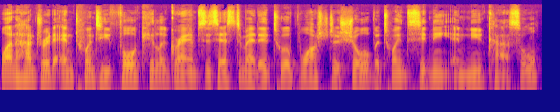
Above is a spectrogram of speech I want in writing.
124 kilograms is estimated to have washed ashore between Sydney and Newcastle.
